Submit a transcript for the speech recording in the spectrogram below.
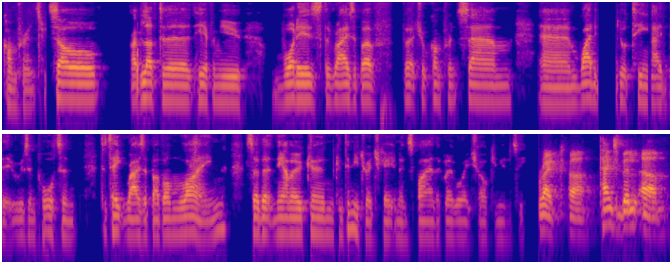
conference. So I'd love to hear from you. What is the Rise Above virtual conference, Sam? And why did your team decide that it was important to take Rise Above online so that Neeyamo can continue to educate and inspire the global HR community? Right. Uh, thanks, Bill. Um,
